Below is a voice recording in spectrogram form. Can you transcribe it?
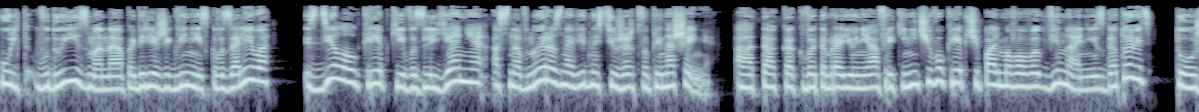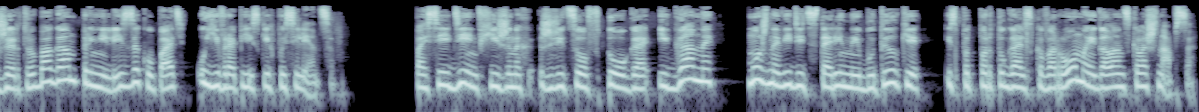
Культ вудуизма на побережье Гвинейского залива сделал крепкие возлияния основной разновидностью жертвоприношения. А так как в этом районе Африки ничего крепче пальмового вина не изготовить, то жертвы богам принялись закупать у европейских поселенцев. По сей день в хижинах жрецов Тога и Ганны можно видеть старинные бутылки из-под португальского рома и голландского шнапса.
